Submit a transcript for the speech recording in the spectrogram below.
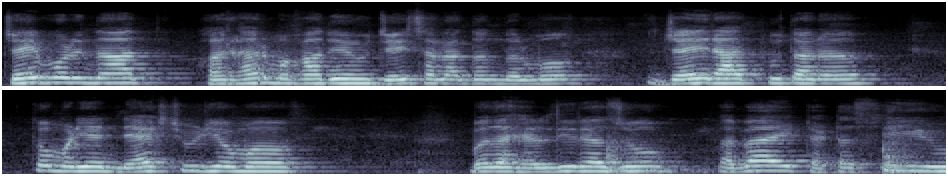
જય ભોળીનાથ હર હર મહાદેવ, જય સનાતન ધર્મ, જય રાજપૂતાના. તો મળીએ નેક્સ્ટ વિડીયોમાં. બધા હેલ્ધી રહેજો. Bye bye tata see you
